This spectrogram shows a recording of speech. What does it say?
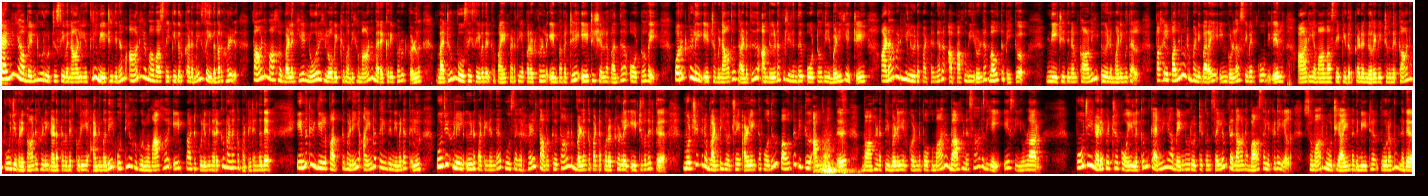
கன்னியா வெள்ளூர் ஒற்று சிவன் ஆலயத்தில் நேற்றைய தினம் ஆடி அமாவாசை பிதற்கடமை செய்தவர்கள் தானமாக வழங்கிய நூறு கிலோவிற்கும் அதிகமான மரக்கறி பொருட்கள் மற்றும் பூசை செய்வதற்கு பயன்படுத்திய பொருட்கள் என்பவற்றை ஏற்றிச் செல்ல வந்த ஓட்டோவை பொருட்களை ஏற்றவிடாது தடுத்து அந்த இடத்திலிருந்து ஓட்டோவை வெளியேற்றி அடாவடியில் ஈடுபட்டனர். அப்பகுதியில் உள்ள பௌத்த பிக்கு நேற்றைய தினம் காலை ஏழு மணி முதல் பகல் பதினோரு மணி வரை இங்குள்ள சிவன் கோவிலில் ஆடி அமாவாசை பிதற்கடன் நிறைவேற்றுவதற்கான பூஜை வழிபாடுகளை நடத்துவதற்குரிய அனுமதி உத்தியோகபூர்வமாக ஏற்பாட்டு குழுவினருக்கு வழங்கப்பட்டிருந்தது. இந்த நிலையில் பத்து மணி ஐம்பத்தைந்து நிமிடத்தில் பூஜைகளில் ஈடுபட்டிருந்த பூசகர்கள் தமக்கு தானும் வழங்கப்பட்ட பொருட்களை ஏற்றுவதற்கு முச்சக்கர வண்டியொன்றை அழைத்தபோது பௌத்தபிக்கு அங்கு வந்து வாகனத்தை வெளியில் கொண்டு போகுமாறு வாகன சாரதியை ஏசியுள்ளார். பூஜை நடைபெற்ற கோயிலுக்கும் கன்னியா பெண்ணூருற்றுக்கும் செல்லும் பிரதான வாசலுக்கிடையில் சுமார் நூற்றி ஐம்பது மீட்டர் தூரம் உள்ளது.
